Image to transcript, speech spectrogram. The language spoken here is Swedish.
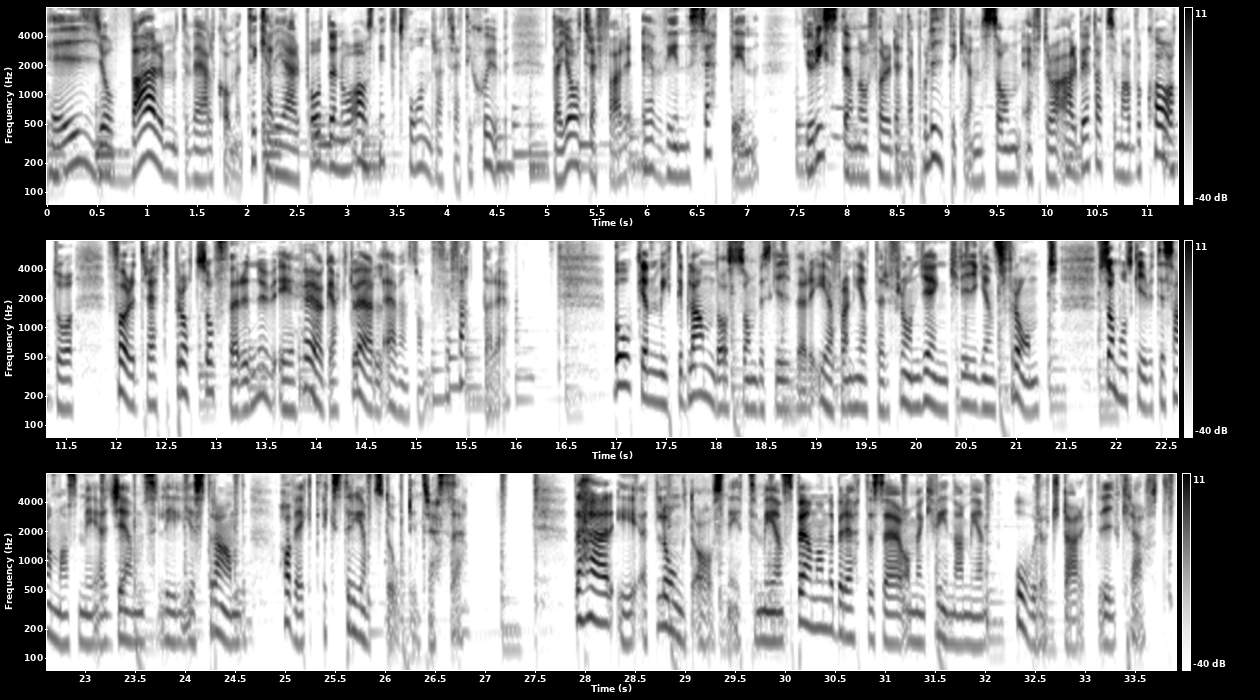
Hej och varmt välkommen till Karriärpodden och avsnitt 237 där jag träffar Evin Settin, juristen och före detta politikern som efter att ha arbetat som advokat och företrätt brottsoffer nu är högaktuell även som författare. Boken Mitt ibland oss som beskriver erfarenheter från gängkrigens front som hon skrivit tillsammans med Jens Liljestrand har väckt extremt stort intresse. Det här är ett långt avsnitt med en spännande berättelse om en kvinna med en oerhört stark drivkraft.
